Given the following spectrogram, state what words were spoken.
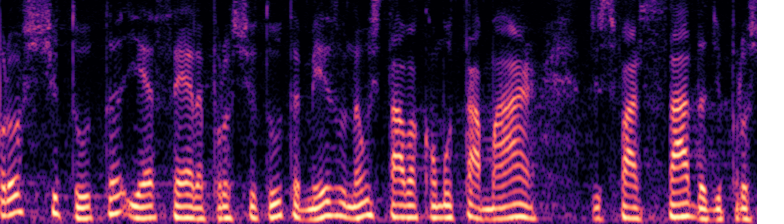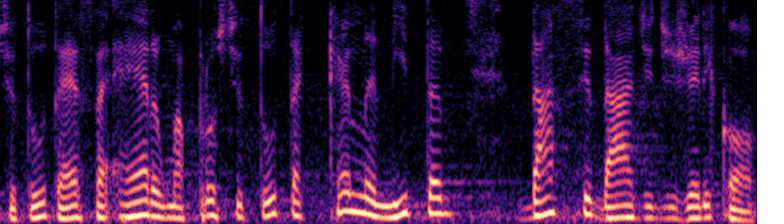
prostituta, e essa era prostituta mesmo, não estava como Tamar, disfarçada de prostituta, essa era uma prostituta cananita da cidade de Jericó,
